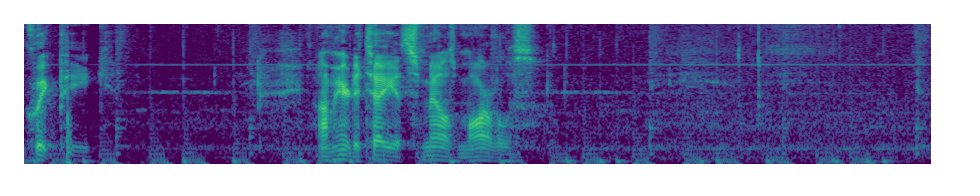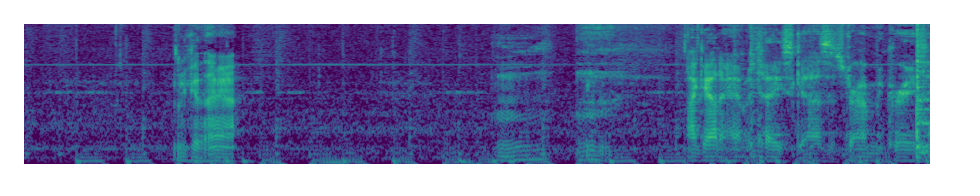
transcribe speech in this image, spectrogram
quick peek. I'm here to tell you it smells marvelous. Look at that. Mm. I gotta have a taste, guys. It's driving me crazy.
